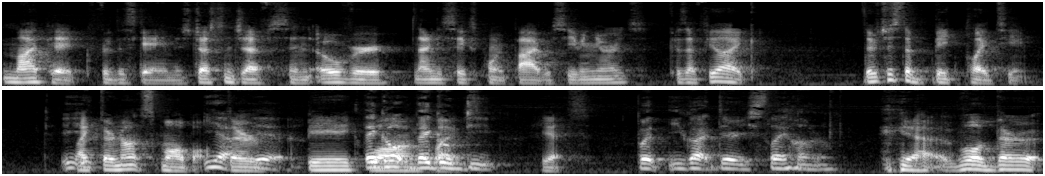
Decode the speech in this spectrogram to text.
my pick for this game is Justin Jefferson over 96.5 receiving yards because I feel like they're just a big play team. Like they're not small ball. Yeah, they're yeah. big. They go they go deep. Yes. But you got Darius Slay on them. Yeah, well, they're.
